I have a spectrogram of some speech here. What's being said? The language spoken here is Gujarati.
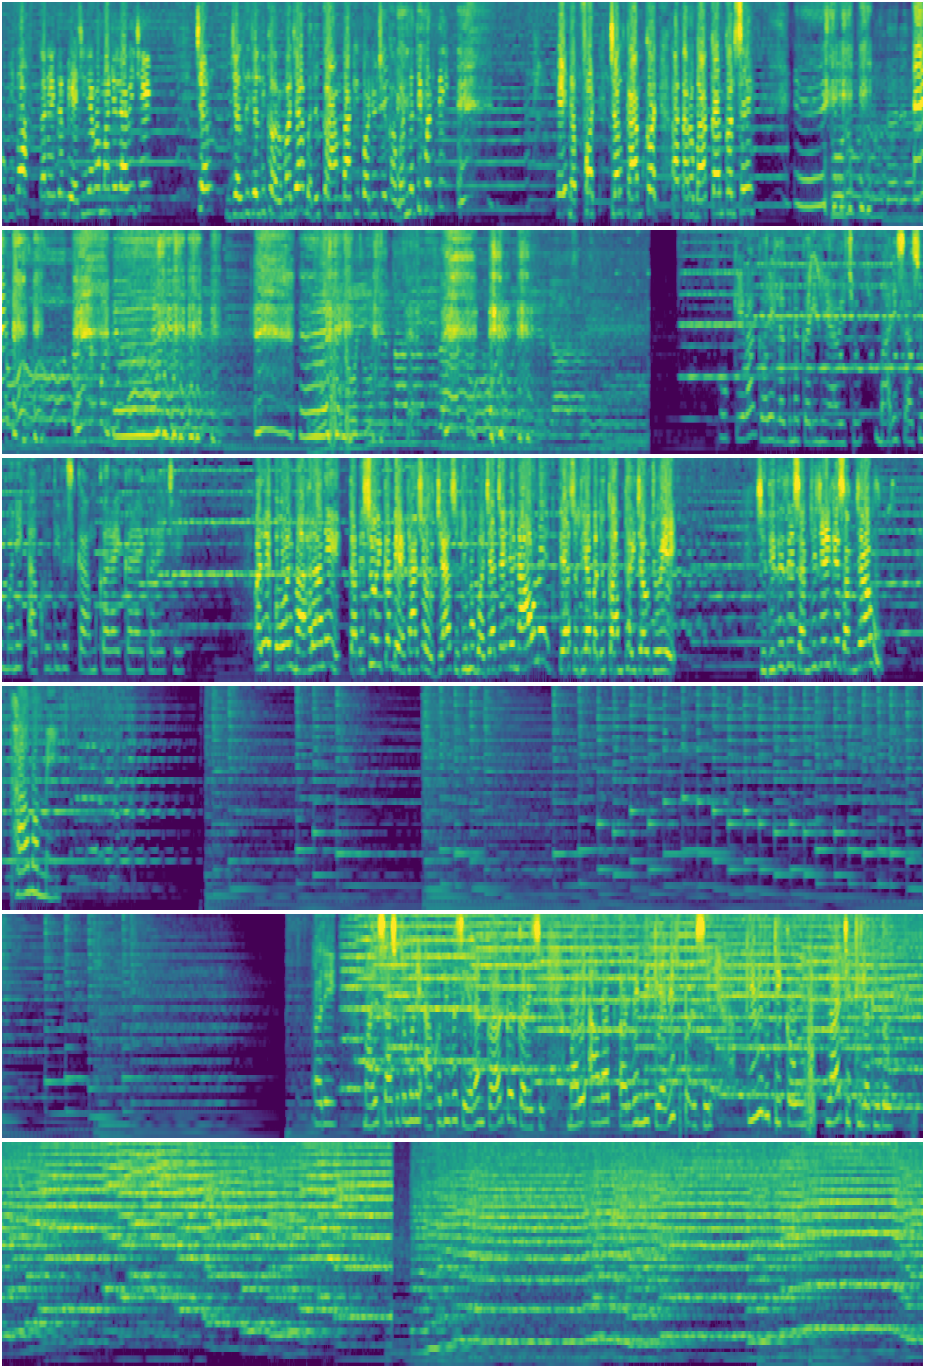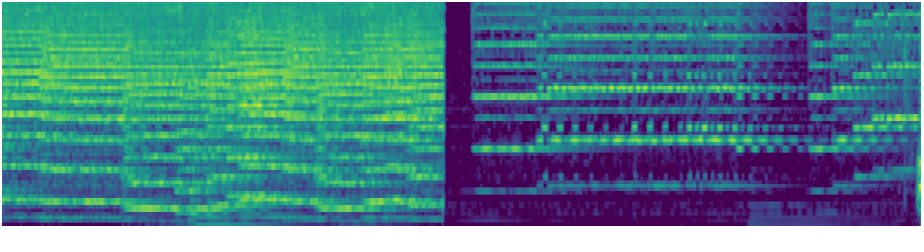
ઊભી થા. તને એકદમ બેસી રહેવા માટે લાવી છે. ચલ જલ્દી જલ્દી ઘરમાં જા. બધું કામ બાકી પડ્યું છે. ખબર નથી પડતી. એ નફટ ચલ કામ કર. આ તારો બાપ કામ કરશે. હું કેવા ઘરે લગ્ન કરીને આવી છું. મારી સાસુ મને આખો દિવસ કામ કરાય કરાય કરે છે. અરે ઓય મહારાણી તમે શું એકમ બેઠા છો? જ્યાં સુધી હું બજાર જઈને ના આવું ને ત્યાં સુધી આ બધું કામ થઈ જવું જોઈએ. સીધી રીતે સમજી જઈ કે સમજાવું? હા મમ્મી. અરે, મારી સાસુ તો મને આખો દિવસ હેરાન કર કર કરે છે. મારે આ વાત અરવિંદને કહેવી જ પડશે. કેવી રીતે કહું? લાય ચિઠ્ઠી લખી દઉં.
